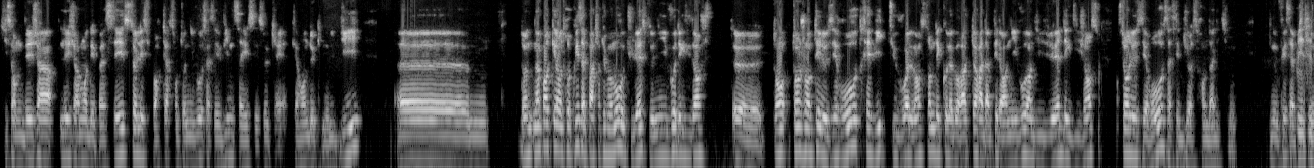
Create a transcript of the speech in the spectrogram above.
qui semble déjà légèrement dépassé. Seuls les supporters sont au niveau, ça c'est Vince c'est ceux qui 42 qui nous le dit. Dans n'importe quelle entreprise, à partir du moment où tu laisses le niveau d'exigence tangenter le zéro, très vite tu vois l'ensemble des collaborateurs adapter leur niveau individuel d'exigence sur le zéro. Ça, c'est Joss Randall qui nous, fait sa petite.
